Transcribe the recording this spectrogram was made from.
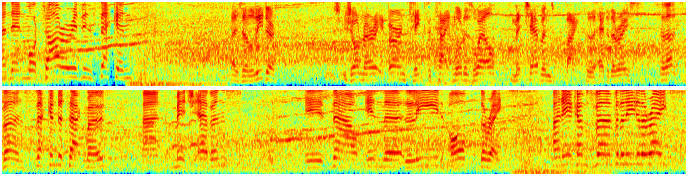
and then Mortara is in second. As a leader, Jean-Eric Vergne takes attack mode as well. Mitch Evans back to the head of the race. So that's Vergne's second attack mode, and Mitch Evans is now in the lead of the race. And here comes Vergne for the lead of the race.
